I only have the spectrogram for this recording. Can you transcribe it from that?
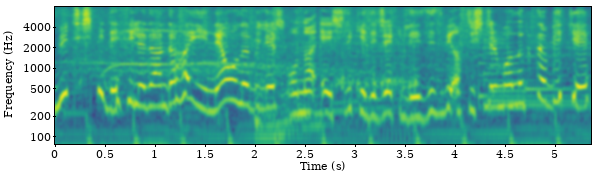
Müthiş bir defileden daha iyi ne olabilir? Ona eşlik edecek leziz bir atıştırmalık tabii ki.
